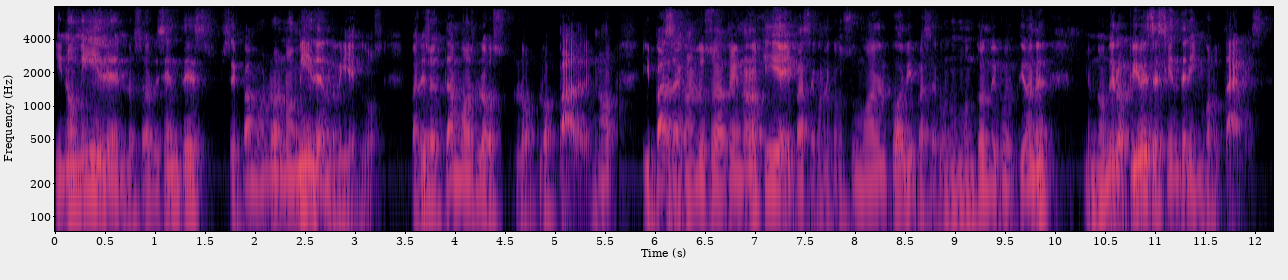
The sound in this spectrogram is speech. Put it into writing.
y no miden, los adolescentes, sepamos, no, miden riesgos. Para eso estamos los, los, padres, ¿no? Y pasa con el uso de la tecnología, y pasa con el consumo de alcohol, y pasa con un montón de cuestiones en donde los pibes se sienten inmortales.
